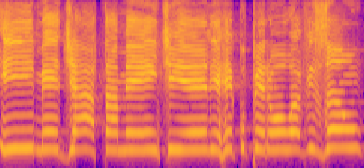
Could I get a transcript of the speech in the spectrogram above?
imediatamente ele recuperou a visão.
